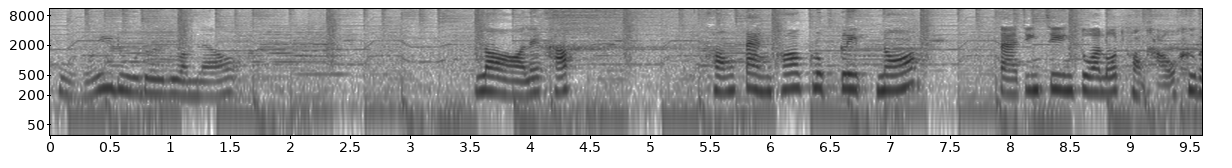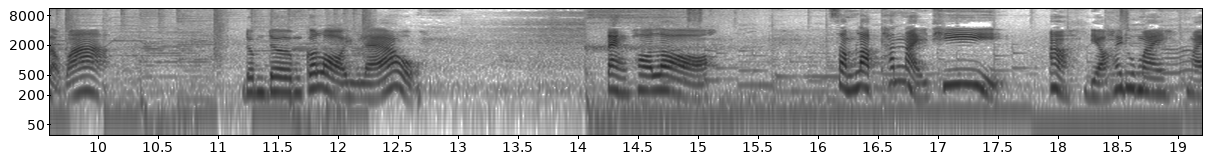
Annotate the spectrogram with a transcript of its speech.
โหยดูโดยรวมแล้ว หล่อเลยครับ ของแต่งพอกรุบกริบเนาะแต่จริงๆ ตัวรถของเขาคือแบบว่า เดิมๆก็หล่ออยู่แล้ว แต่งพอหล่อ สำหรับท่านไหนที่อะเดี๋ยวให้ดูไม้ไม้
